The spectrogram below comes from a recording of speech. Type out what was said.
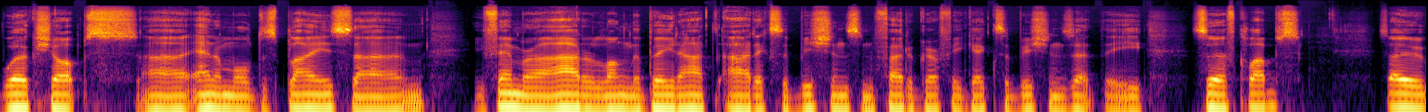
workshops, uh, animal displays, um, ephemera art along the beat, art, art exhibitions, and photographic exhibitions at the surf clubs. So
